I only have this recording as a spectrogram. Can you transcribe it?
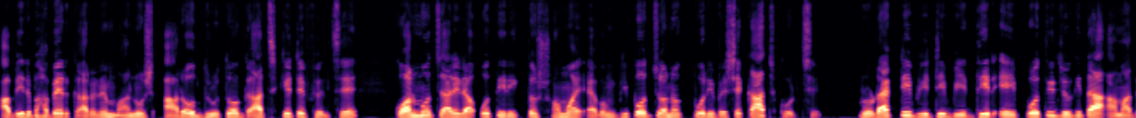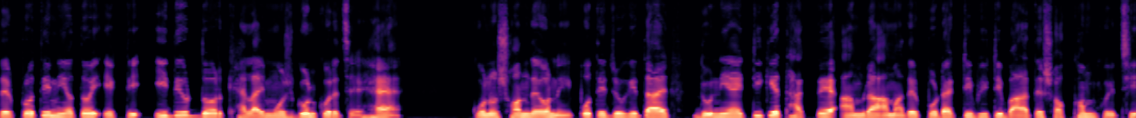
আবির্ভাবের কারণে মানুষ আরও দ্রুত গাছ কেটে ফেলছে, কর্মচারীরা অতিরিক্ত সময় এবং বিপজ্জনক পরিবেশে কাজ করছে। প্রোডাক্টিভিটি বৃদ্ধির এই প্রতিযোগিতা আমাদের প্রতিনিয়তই একটি ইঁদুর দৌড় খেলায় মশগুল করেছে হ্যাঁ। কোনো সন্দেহ নেই। প্রতিযোগিতায় দুনিয়ায় টিকে থাকতে আমরা আমাদের প্রোডাক্টিভিটি বাড়াতে সক্ষম হয়েছি,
